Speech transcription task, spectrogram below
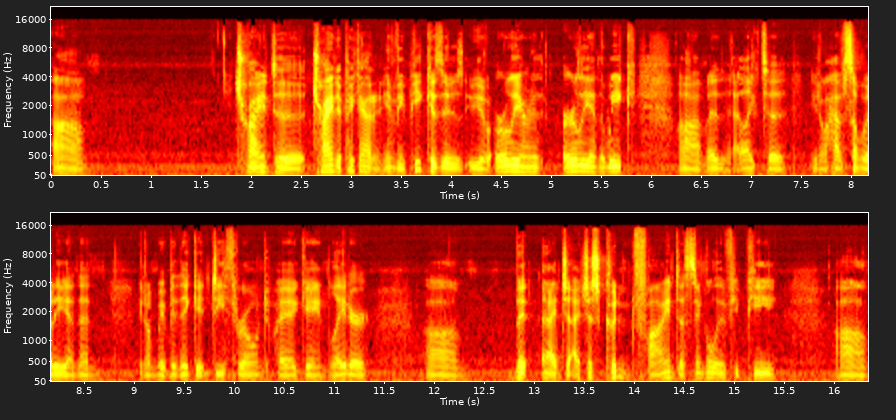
Um, trying to trying to pick out an MVP because it was you know earlier early in the week. Um, I, I, like to you know have somebody and then you know maybe they get dethroned by a game later. Um, but I, I just couldn't find a single MVP um,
